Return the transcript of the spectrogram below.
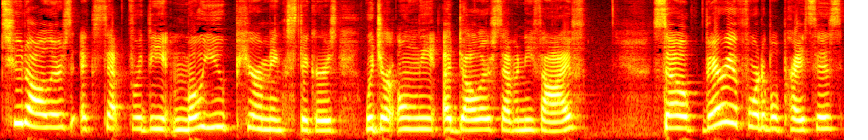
$2 except for the Moyu Pyraminx stickers, which are only $1.75. So very affordable prices.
